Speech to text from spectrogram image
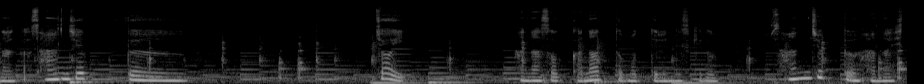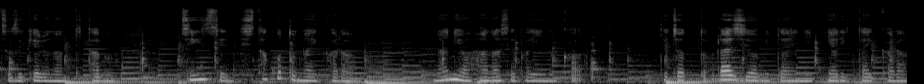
なんか30分ちょい話そうかなと思ってるんですけど30分話し続けるなんて多分人生でしたことないから何を話せばいいのかでちょっとラジオみたいにやりたいから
